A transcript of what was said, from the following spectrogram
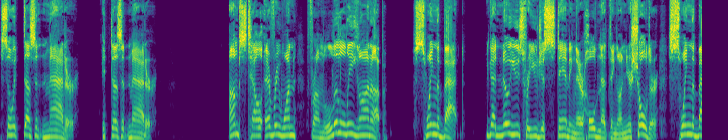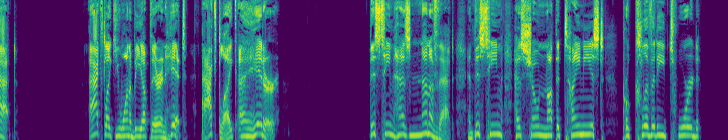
So it doesn't matter. It doesn't matter. Umps tell everyone from little league on up, swing the bat. We got no use for you just standing there holding that thing on your shoulder. Swing the bat. Act like you want to be up there and hit. Act like a hitter. This team has none of that. And this team has shown not the tiniest proclivity toward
